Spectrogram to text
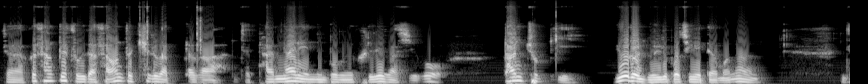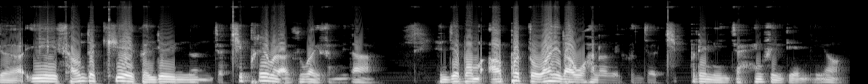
자, 그 상태에서 우리가 사운드 키를 갖다가 이제 타임라인에 있는 부분을 클릭하시고 단축키 U를 눌러보시게 되면은 이제 이 사운드 키에 걸려있는 이제 키프레임을 알 수가 있습니다. 현재 보면 아웃풋 1이라고 하는 그 이제 키프레임이 이제 형성이 되어 있네요.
